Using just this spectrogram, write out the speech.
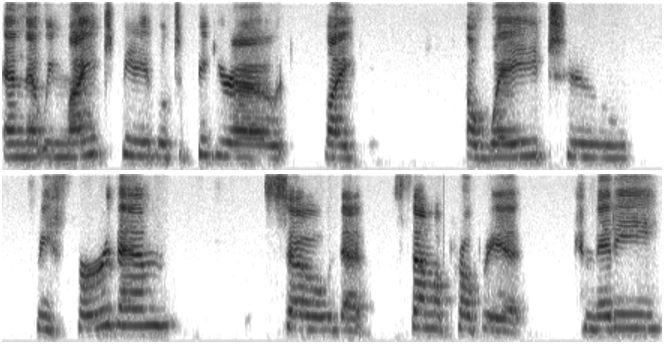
and that we might be able to figure out like a way to refer them so that some appropriate committee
